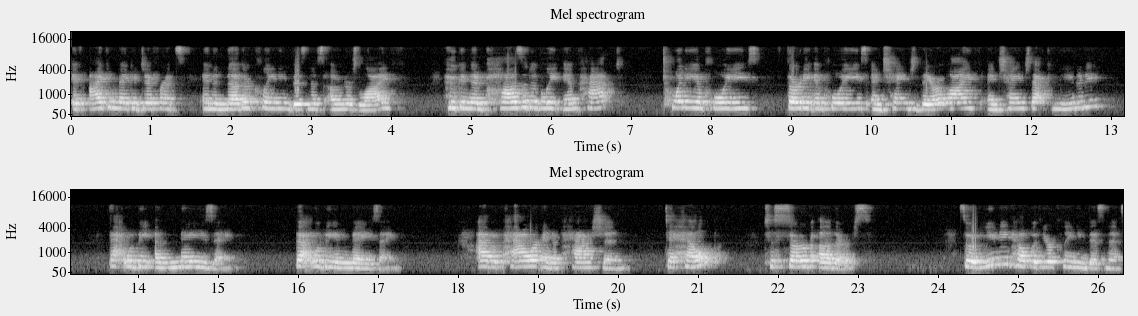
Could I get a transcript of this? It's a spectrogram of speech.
if I can make a difference in another cleaning business owner's life who can then positively impact 20 employees, 30 employees, and change their life and change that community, that would be amazing. That would be amazing. I have a power and a passion to help, to serve others. So if you need help with your cleaning business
